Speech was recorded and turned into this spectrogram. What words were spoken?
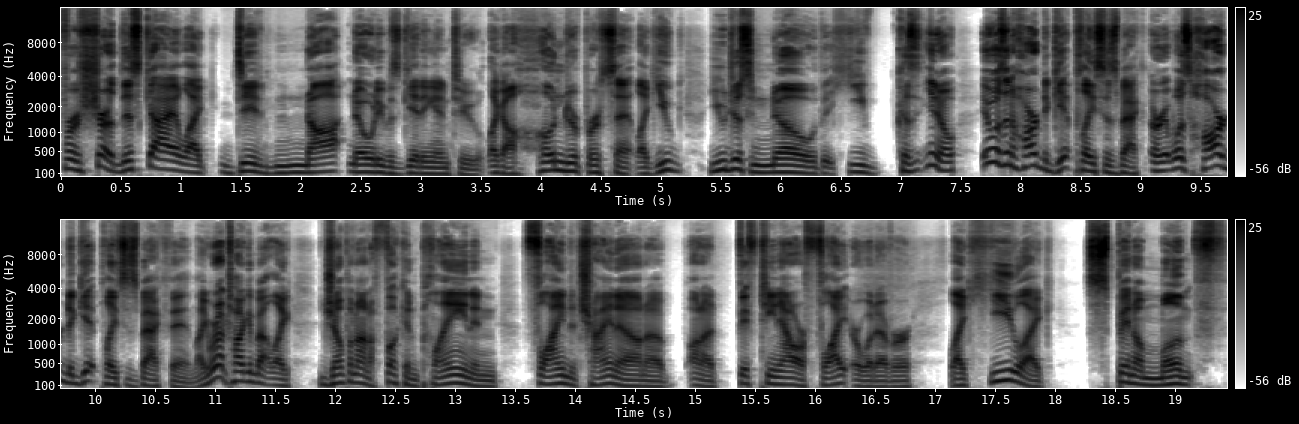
for sure. This guy like did not know what he was getting into, like a hundred percent. Like you, you just know that he, because you know it wasn't hard to get places back, or it was hard to get places back then. Like we're not talking about like jumping on a fucking plane and flying to China on a on a fifteen hour flight or whatever. Like he like spent a month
